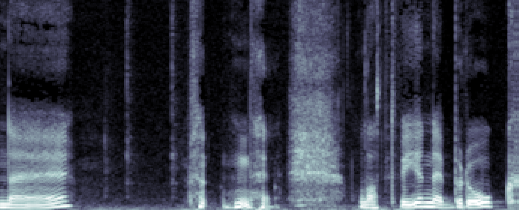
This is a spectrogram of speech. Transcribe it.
Nē, Nē. Latvija nebrūk.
